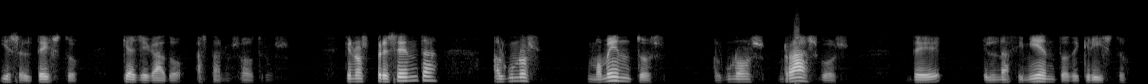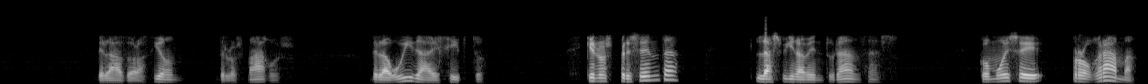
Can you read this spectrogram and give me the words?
y es el texto que ha llegado hasta nosotros, que nos presenta algunos momentos, algunos rasgos de el nacimiento de Cristo, de la adoración de los magos, de la huida a Egipto, que nos presenta las bienaventuranzas como ese programa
